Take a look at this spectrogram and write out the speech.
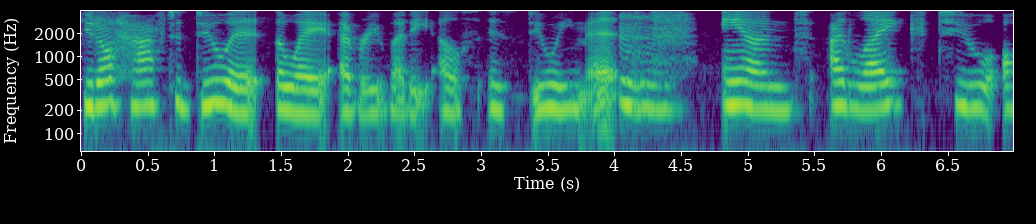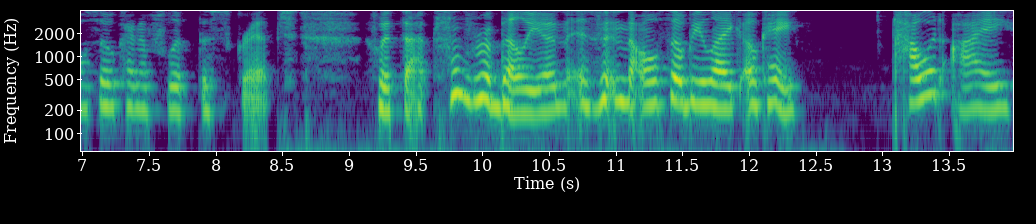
you don't have to do it the way everybody else is doing it Mhm. and I like to also kind of flip the script with that rebellion and also be like, okay, how would I,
